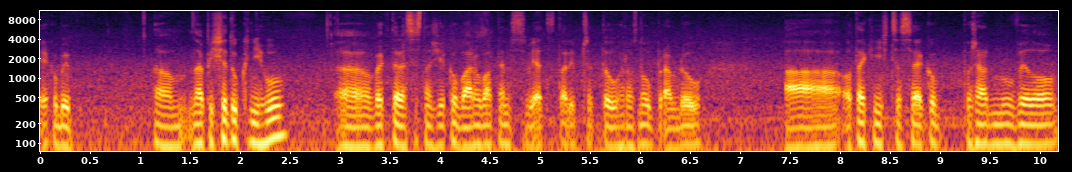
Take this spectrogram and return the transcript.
jakoby napíše tu knihu, uh, ve které se snaží jako varovat ten svět tady před tou hroznou pravdou. A o té knížce se jako pořád mluvilo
